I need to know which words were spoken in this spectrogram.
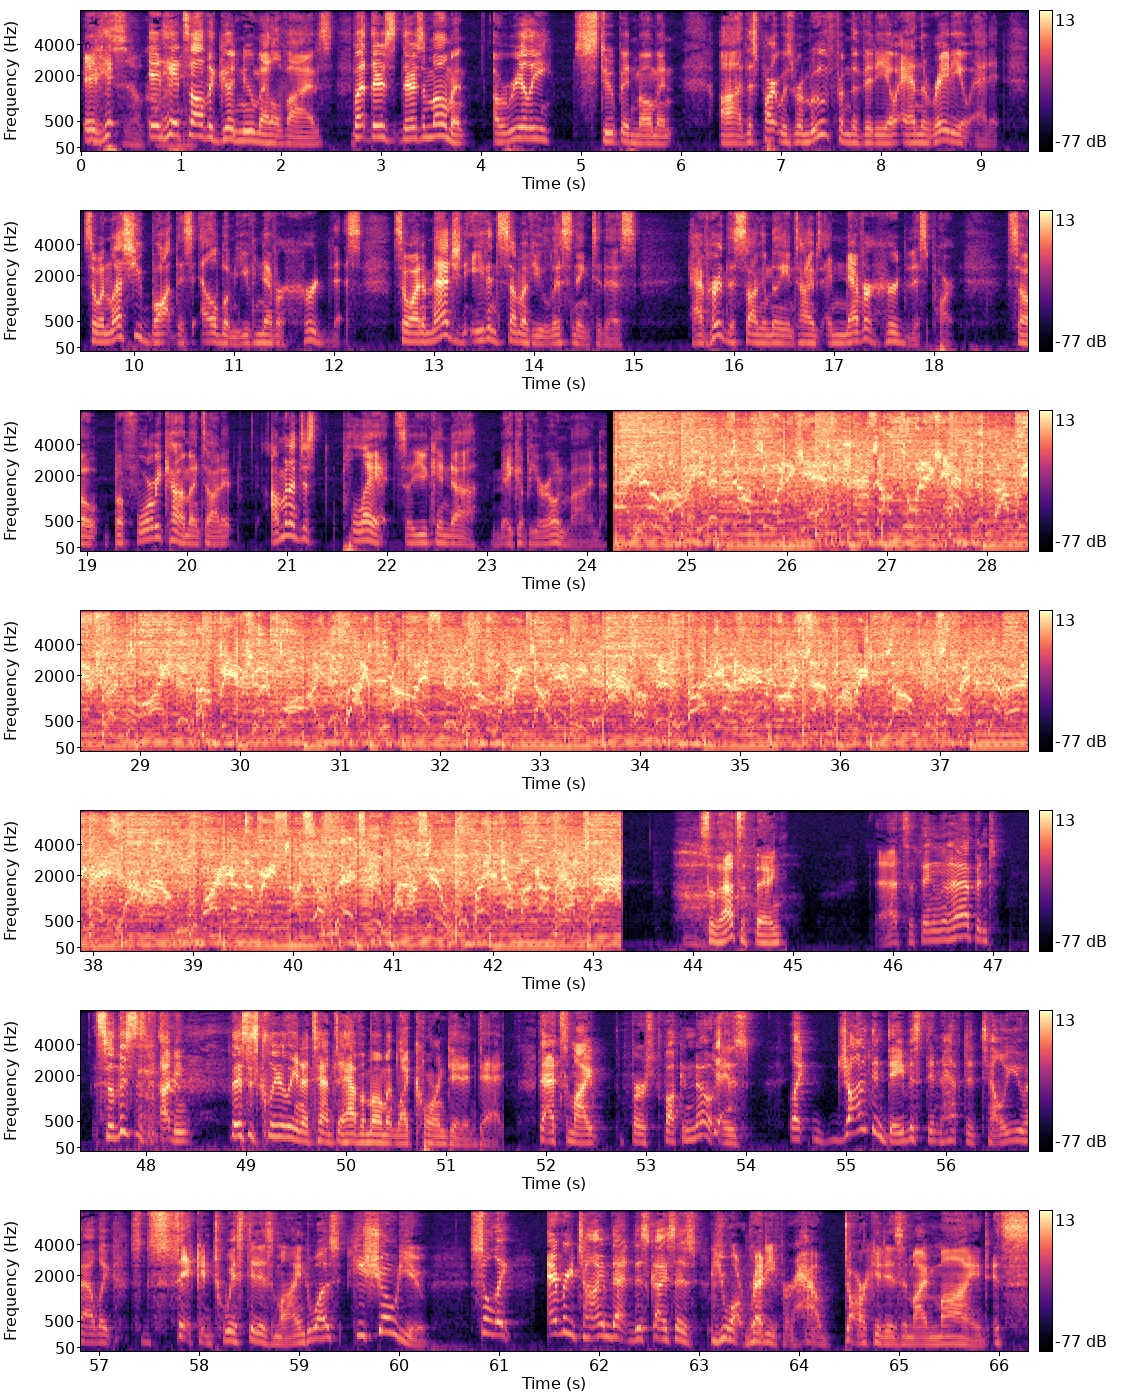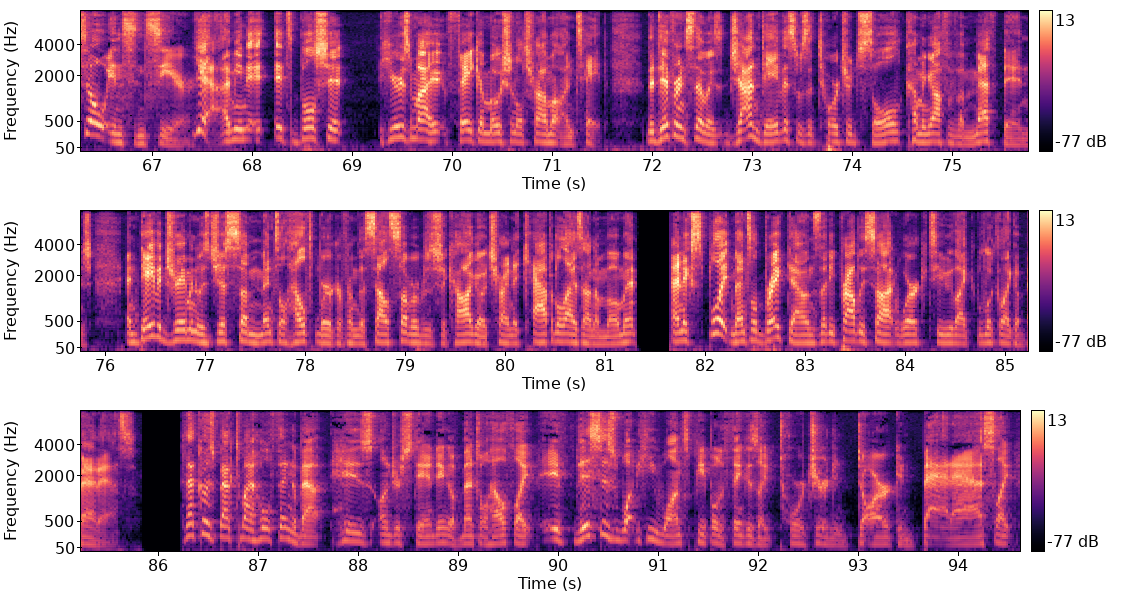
It hit, so it hits all the good nu metal vibes, but there's there's a moment, a really stupid moment. Uh, this part was removed from the video and the radio edit. So unless you bought this album, you've never heard this. So I'd imagine even some of you listening to this have heard this song a million times and never heard this part. So before we comment on it, I'm gonna just play it so you can uh, make up your own mind. So that's a thing. That's a thing that happened. So this is, I mean, this is clearly an attempt to have a moment like Korn did in Dead. That's my first fucking note is like Jonathan Davis didn't have to tell you how like sick and twisted his mind was. He showed you. So like every time that this guy says you aren't ready for how dark it is in my mind, it's so insincere. Yeah, I mean, it, it's bullshit. Here's my fake emotional trauma on tape. The difference, though, is John Davis was a tortured soul coming off of a meth binge, and David Draiman was just some mental health worker from the south suburbs of Chicago trying to capitalize on a moment and exploit mental breakdowns that he probably saw at work to like look like a badass. That goes back to my whole thing about his understanding of mental health. Like, if this is what he wants people to think is like tortured and dark and badass, like,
